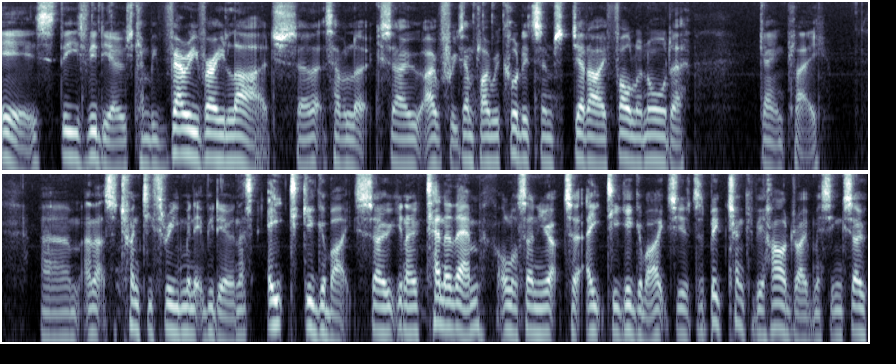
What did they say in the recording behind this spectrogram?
is these videos can be very very large. So let's have a look. So I, for example I recorded some Jedi Fallen Order gameplay um, and that's a 23 minute video and that's 8 gigabytes. So you know 10 of them all of a sudden you're up to 80 gigabytes. It's a big chunk of your hard drive missing. So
